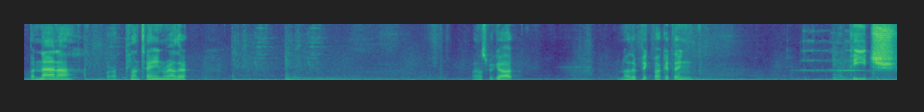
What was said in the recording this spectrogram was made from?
banana, or a plantain rather. What else we got? Another pickpocket thing. A peach.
